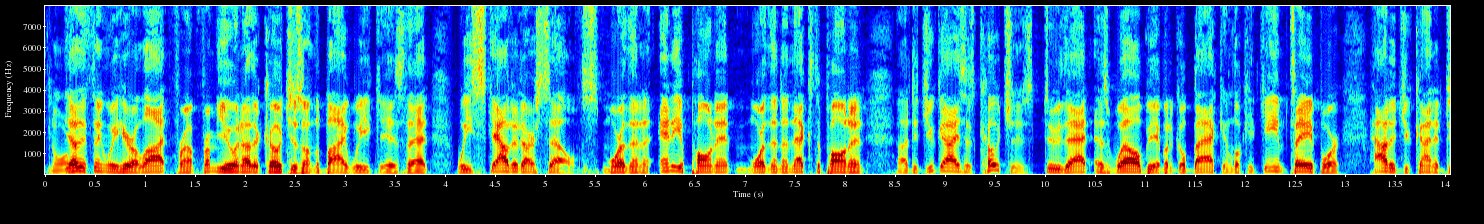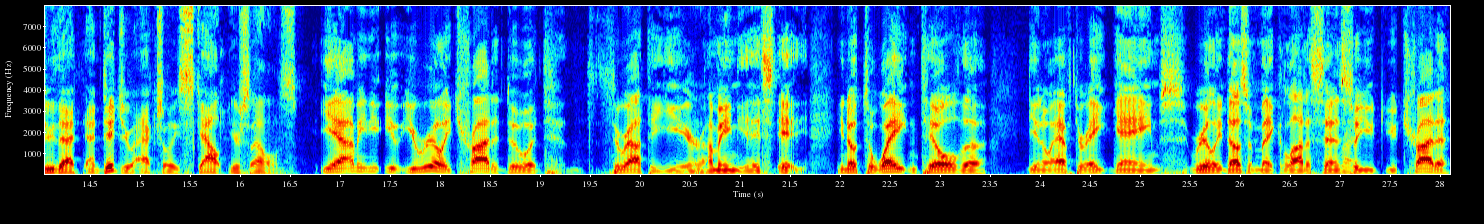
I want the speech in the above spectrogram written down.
The other thing we hear a lot from from you and other coaches on the bye week is that we scouted ourselves more than any opponent, more than the next opponent. Uh, did you guys, as coaches, do that as well? Be able to go back and look at game tape, or how did you kind of do that? And did you actually scout yourselves? Yeah, I mean, you, you really try to do it throughout the year. I mean, it's it, you know to wait until the you know after eight games really doesn't make a lot of sense. So you you try to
